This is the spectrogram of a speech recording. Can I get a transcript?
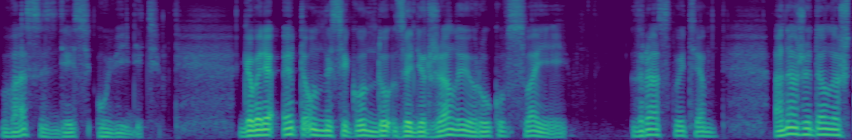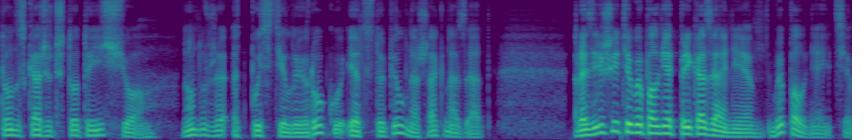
вас здесь увидеть. Говоря это, он на секунду задержал ее руку в своей. Здравствуйте. Она ожидала, что он скажет что-то еще, но он уже отпустил ее руку и отступил на шаг назад. Разрешите выполнять приказания? Выполняйте.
